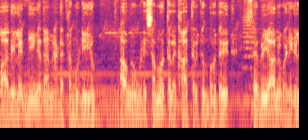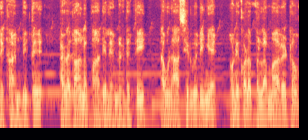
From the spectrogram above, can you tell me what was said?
பாதையில நீங்க தான் நடத்த முடியும். அவங்க உங்களுடைய சமூகத்துல காத்திருக்கும் போது செவையான வழிகளை காண்பித்து அழகான பாதையில நடத்தி அவங்களை ஆசீர்வதிங்க. அவனுடைய குழப்பெல்லாம் மாறட்டும்.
